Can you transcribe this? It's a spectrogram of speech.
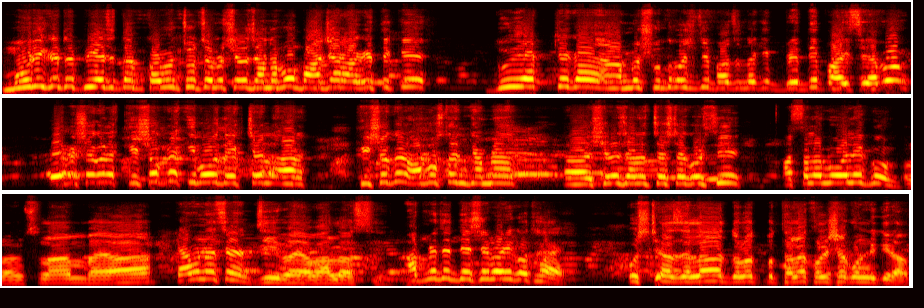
মুড়ি কাটা পেঁয়াজের দাম কেমন চলছে আমরা সেটা জানাব। বাজার আগে থেকে দুই এক টাকা আমরা শুনতে পাচ্ছি যে বাজার নাকি বৃদ্ধি পাইছে এবং এই বিষয়গুলো কৃষকরা কীভাবে দেখছেন আর কৃষকের অবস্থান কি আমরা সেটা জানার চেষ্টা করছি। আসসালামু আলাইকুম। সালাম ভাইয়া। কেমন আছেন? জি ভাইয়া ভালো আছি। আপনাদের দেশের বাড়ি কোথায়? কুষ্টিয়া জেলা দৌলতপুর থানা খলিশাকুন্ডি গ্রাম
